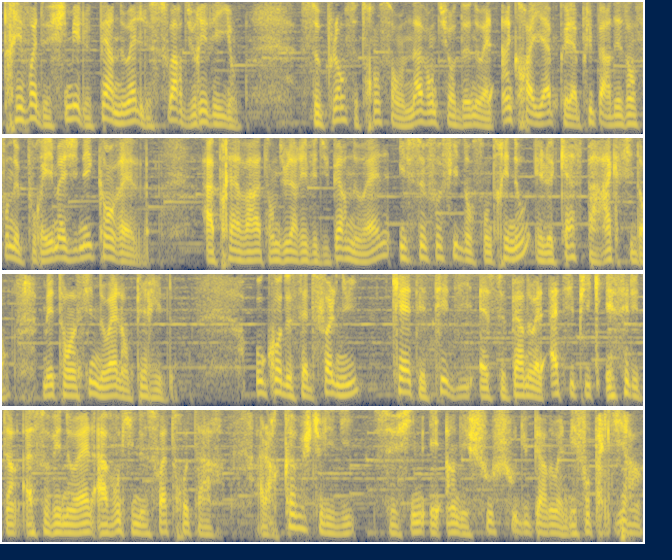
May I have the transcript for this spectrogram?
prévoient de filmer le Père Noël le soir du réveillon. Ce plan se transforme en aventure de Noël incroyable que la plupart des enfants ne pourraient imaginer qu'en rêve. Après avoir attendu l'arrivée du Père Noël, il se faufile dans son traîneau et le casse par accident, mettant ainsi Noël en péril. Au cours de cette folle nuit, Kate et Teddy aident ce Père Noël atypique et ses lutins à sauver Noël avant qu'il ne soit trop tard. Alors comme je te l'ai dit, ce film est un des chouchous du Père Noël. Mais faut pas le dire, hein,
